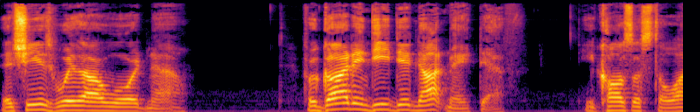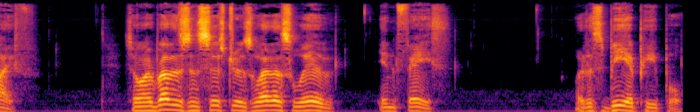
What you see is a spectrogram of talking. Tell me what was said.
that she is with our Lord now. For God indeed did not make death, He calls us to life. So, my brothers and sisters, let us live in faith. Let us be a people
